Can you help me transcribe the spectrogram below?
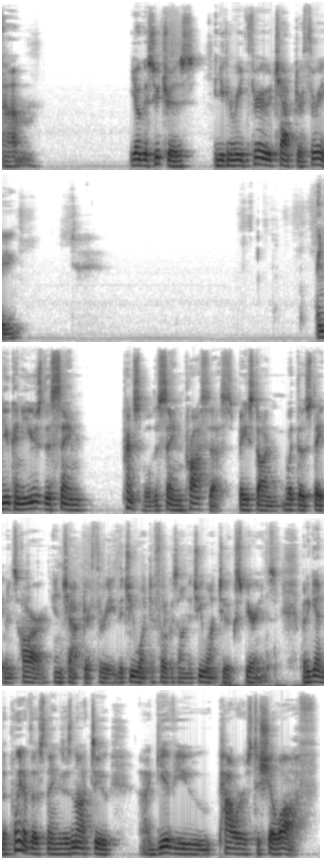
um, Yoga Sutras and you can read through chapter 3 and you can use the same principle, the same process based on what those statements are in chapter three that you want to focus on, that you want to experience. But again, the point of those things is not to uh, give you powers to show off.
